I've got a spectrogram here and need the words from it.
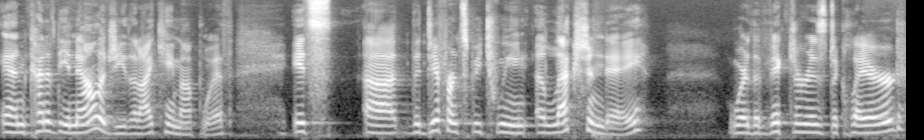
And kind of the analogy that I came up with, it's uh, the difference between election day, where the victor is declared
